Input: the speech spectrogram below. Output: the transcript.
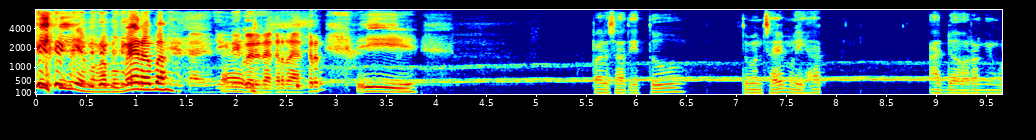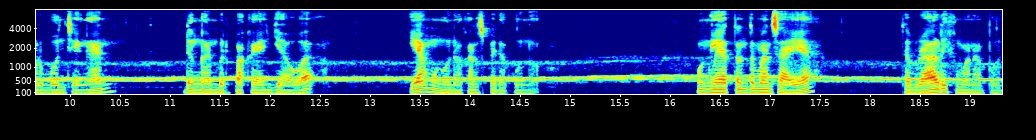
Iya emang lampu merah bang. anjing nih gue udah naker-naker Iya. Pada saat itu teman saya melihat ada orang yang berboncengan dengan berpakaian Jawa yang menggunakan sepeda kuno. Penglihatan teman saya tak beralih ke mana pun,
